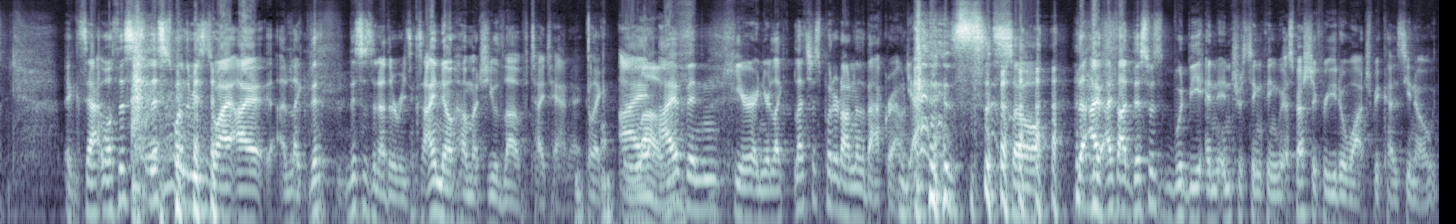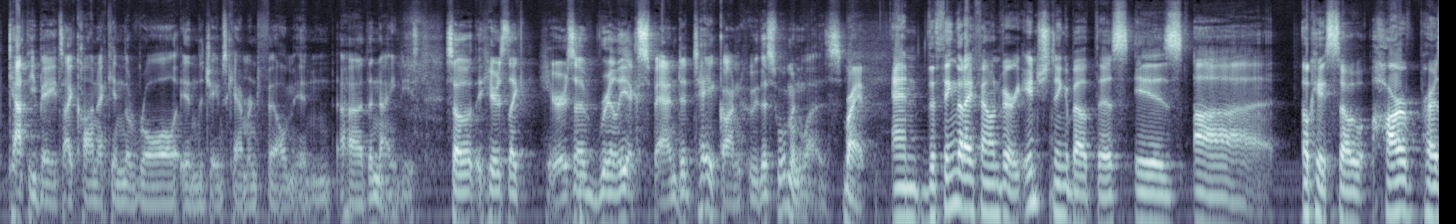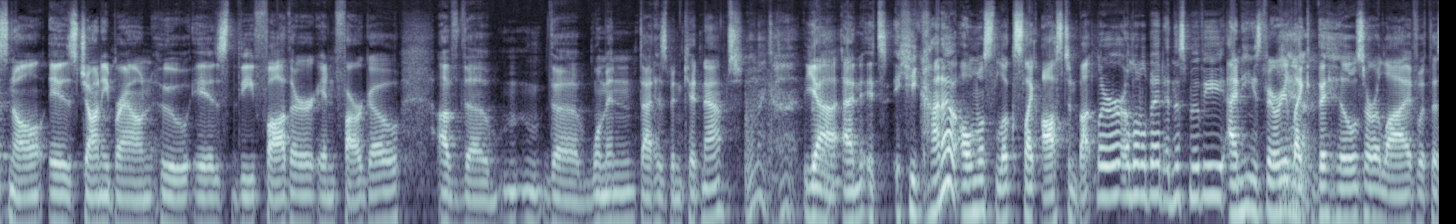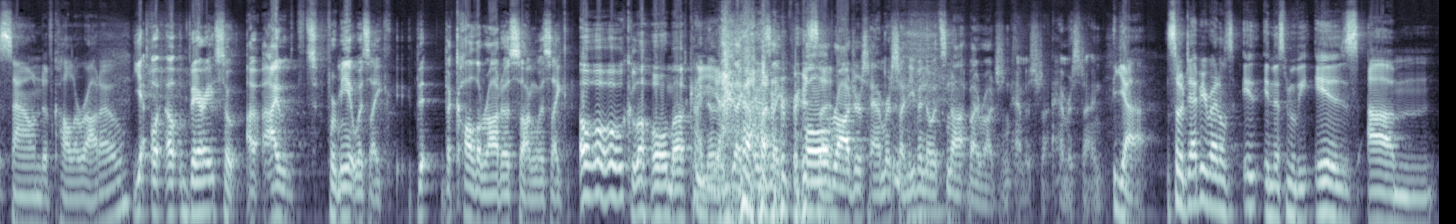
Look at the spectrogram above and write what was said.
Exactly. Well, this is this is one of the reasons why I like this. This is another reason because I know how much you love Titanic. Like I, Love. I've been here, and you're like, let's just put it on in the background. Yes. So th- I, I thought this was would be an interesting thing, especially for you to watch because you know Kathy Bates, iconic in the role in the James Cameron film in uh, the '90s. So here's like here's a really expanded take on who this woman was. Right. And the thing that I found very interesting about this is uh okay, so Harve Presnell is Johnny Brown who is the father in Fargo of the the woman that has been kidnapped. Oh my god. Yeah, and it's he kind of almost looks like Austin Butler a little bit in this movie and he's very Yeah. like the hills are alive with the sound of Colorado. Yeah, oh, oh, very. So I, I, for me, it was like the, the Colorado song was like oh, Oklahoma kind of. Yeah, like, it was like 100%. full Rodgers Hammerstein, even though it's not by Rodgers Hammerstein. Hammerstein. Yeah. So Debbie Reynolds in this movie is um,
